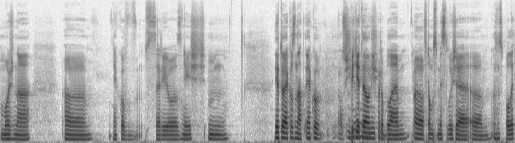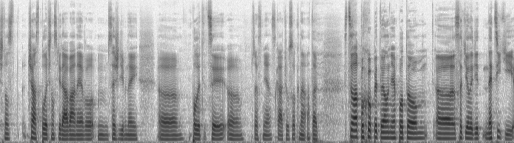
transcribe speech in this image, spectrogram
možná uh, jako serióznější, um, je to jako, znat, jako viditelný problém uh, v tom smyslu, že um, společnost, část společnosti dává najevo, um, seš divnej, uh, politici přesně skáčou z okna a tak. Zcela pochopitelně potom se ti lidi necítí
